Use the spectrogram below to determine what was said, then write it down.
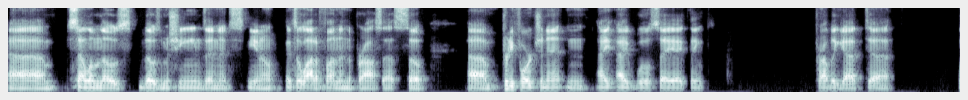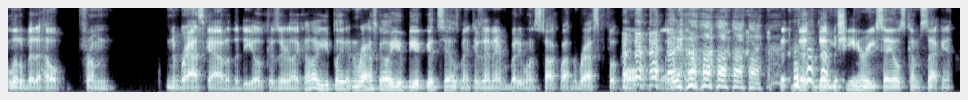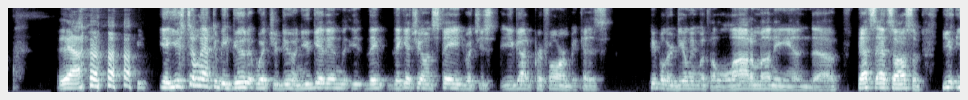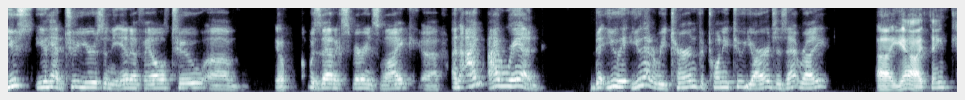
um, sell them those those machines, and it's you know it's a lot of fun in the process. So um, pretty fortunate, and I, I will say I think probably got uh, a little bit of help from Nebraska out of the deal because they're like, "Oh, you played at Nebraska. Oh, you'd be a good salesman." Because then everybody wants to talk about Nebraska football. the, the, the machinery sales come second. Yeah. yeah, you still have to be good at what you're doing. You get in they they get you on stage but you you got to perform because people are dealing with a lot of money and uh, that's that's awesome. You you you had 2 years in the NFL too. Um, yep. What was that experience like? Uh, and I I read that you you had a return for 22 yards. Is that right? Uh, yeah, I think.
